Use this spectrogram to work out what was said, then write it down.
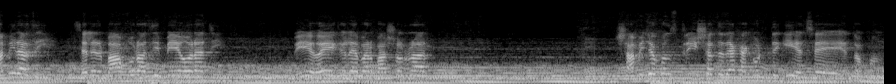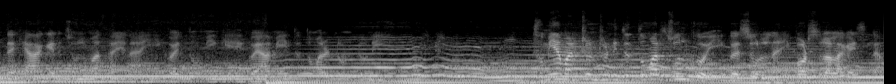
আমি রাজি, ছেলের বাপও রাজি, মেয়েও রাজি। বিয়ে হয়ে গেলে এবার বাসর রাত স্বামী যখন স্ত্রীর সাথে দেখা করতে গিয়েছে, তখন দেখে আগের চুল মাথায় নাই। কয়, তুমি কে? কয়, আমি তো তোমার টুনটুনি। তুমি আমার টুনটুনি, তো তোমার চুল কই? কয়, চুল নাই, পরচুলা লাগাইছিলাম।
